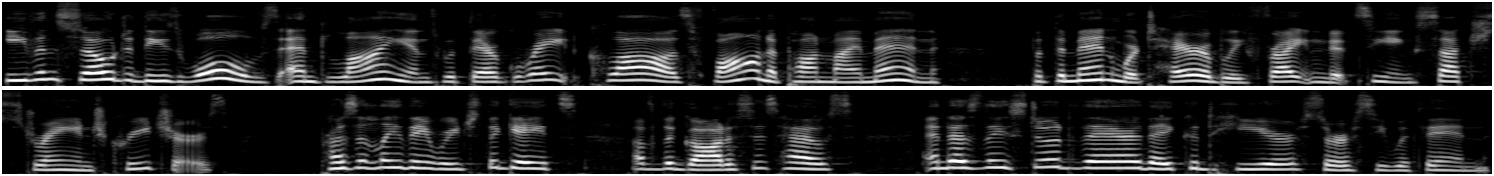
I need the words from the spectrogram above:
Even so did these wolves and lions with their great claws fawn upon my men, but the men were terribly frightened at seeing such strange creatures. Presently they reached the gates of the goddess's house, and as they stood there they could hear Circe within,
